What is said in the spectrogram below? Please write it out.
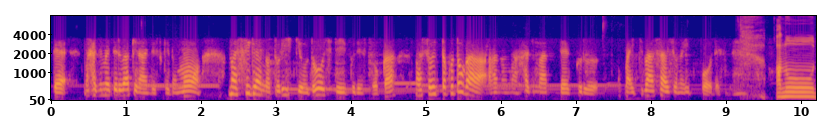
て、まあ、始めてるわけなんですけども、まあ、資源の取引をどうしていくですとか、まあ、そういったことがあの、まあ、始まってくる、まあ、一番最初の一歩ですねあの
